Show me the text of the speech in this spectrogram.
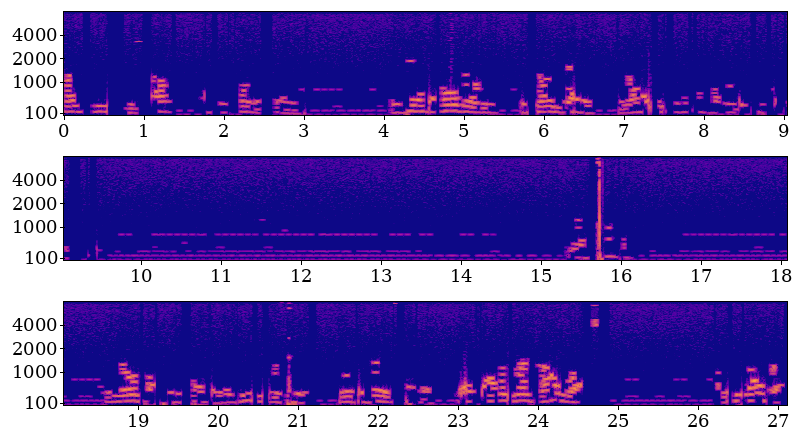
Christ Jesus, himself, and the cornerstone. And here the whole building is growing better rises to the temple of the people. In the Old Testament when Jesus was here, there was a bird temple. That, that was where God was. And He loved us.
